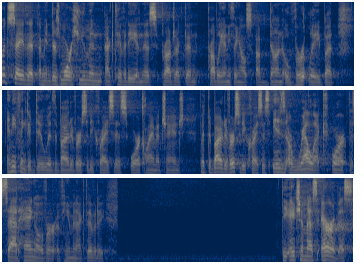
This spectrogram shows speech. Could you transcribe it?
Would say that, I mean, there's more human activity in this project than probably anything else I've done overtly, but anything to do with the biodiversity crisis or climate change. But the biodiversity crisis is a relic or the sad hangover of human activity. The HMS Erebus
